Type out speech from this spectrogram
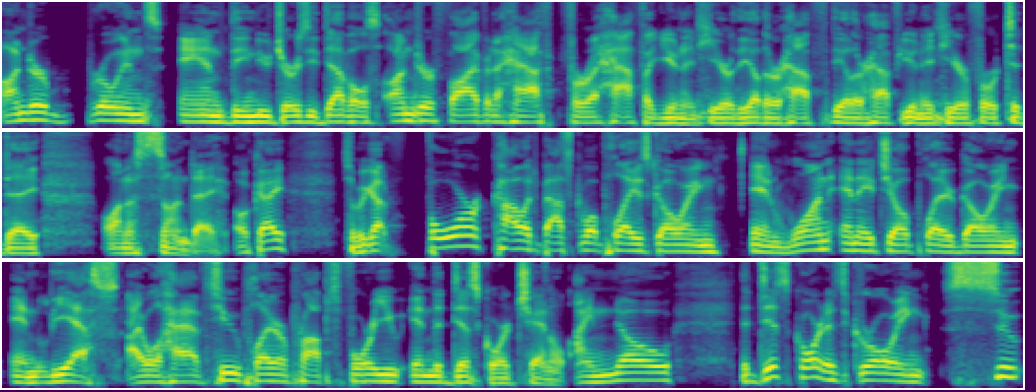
under Bruins and the New Jersey Devils under five and a half for a half a unit here. The other half, the other half unit here for today on a Sunday. Okay, so we got four college basketball plays going and one NHL player going. And yes, I will have two player props for you in the Discord channel. I know the Discord is growing su-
